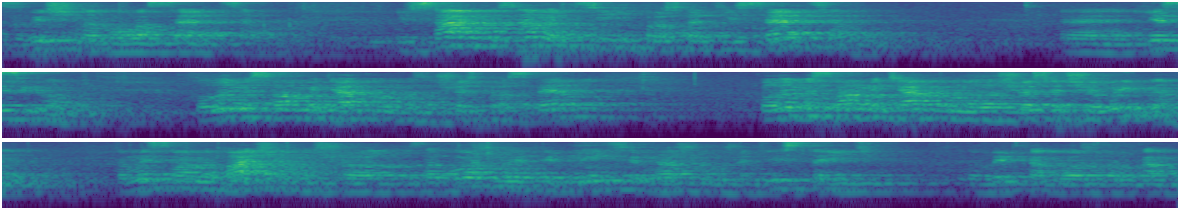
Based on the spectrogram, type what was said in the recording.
звична мова серця. І саме в цій простоті серця е, є сила. Коли ми з вами дякуємо за щось просте, коли ми з вами дякуємо за щось очевидне, то ми з вами бачимо, що за кожною дрібницею в нашому житті стоїть велика Божа рука.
